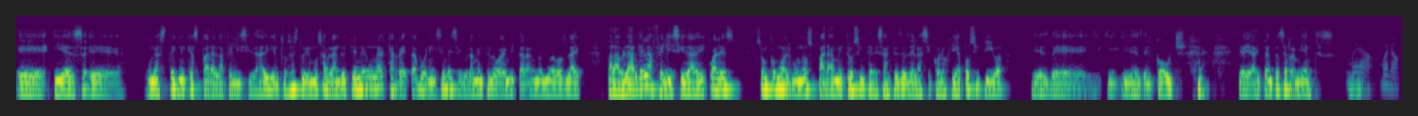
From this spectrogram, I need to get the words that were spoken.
eh, y es... Eh, unas técnicas para la felicidad y entonces estuvimos hablando y tiene una carreta buenísima y seguramente lo voy a invitar a unos nuevos live para hablar de la felicidad y cuáles son como algunos parámetros interesantes desde la psicología positiva y desde, y, desde el coach, y hay tantas herramientas. Bueno, bueno,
